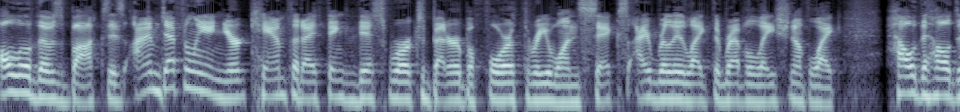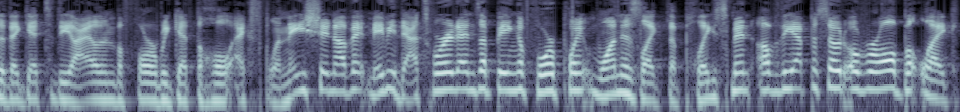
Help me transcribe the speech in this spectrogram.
all of those boxes. I'm definitely in your camp that I think this works better before 316. I really like the revelation of like, how the hell did they get to the island before we get the whole explanation of it? Maybe that's where it ends up being a 4.1 is like the placement of the episode overall, but like,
